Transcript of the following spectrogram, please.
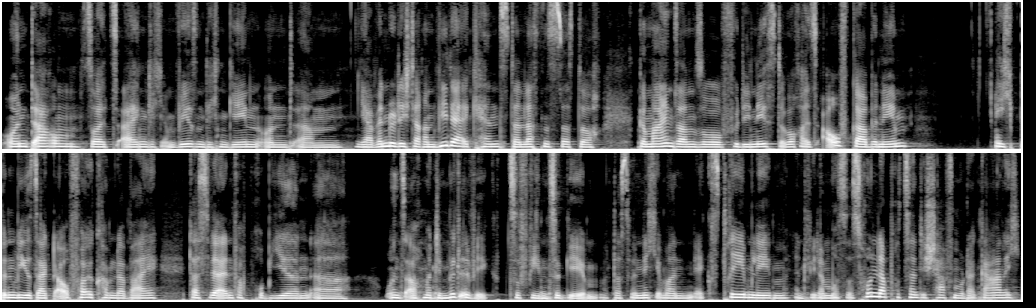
Und darum soll es eigentlich im Wesentlichen gehen. Und ähm, ja, wenn du dich daran wiedererkennst, dann lass uns das doch gemeinsam so für die nächste Woche als Aufgabe nehmen. Ich bin, wie gesagt, auch vollkommen dabei, dass wir einfach probieren, äh, uns auch mit dem Mittelweg zufrieden zu geben, dass wir nicht immer in den Extrem leben, entweder muss es hundertprozentig schaffen oder gar nicht,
